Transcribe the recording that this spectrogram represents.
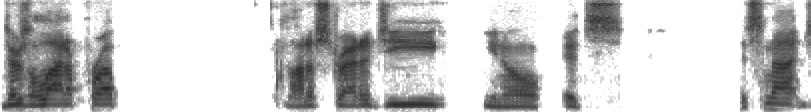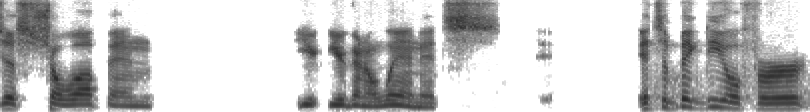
there's a lot of prep, a lot of strategy. You know, it's it's not just show up and you're, you're going to win. It's it's a big deal for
